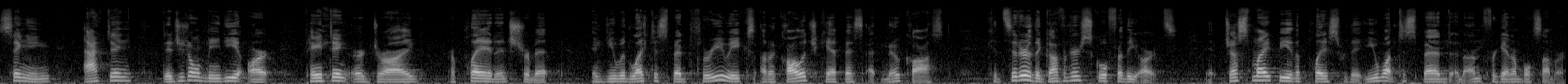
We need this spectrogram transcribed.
singing, acting, digital media art, painting or drawing, or play an instrument, and you would like to spend three weeks on a college campus at no cost, consider the Governor's School for the Arts. It just might be the place that you want to spend an unforgettable summer.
